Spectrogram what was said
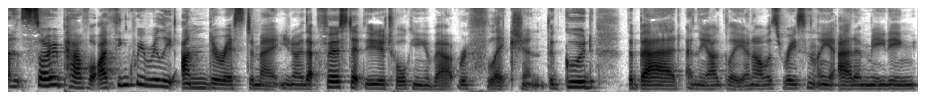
uh, so powerful. I think we really underestimate, you know, that first step that you're talking about reflection, the good, the bad, and the ugly. And I was recently at a meeting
